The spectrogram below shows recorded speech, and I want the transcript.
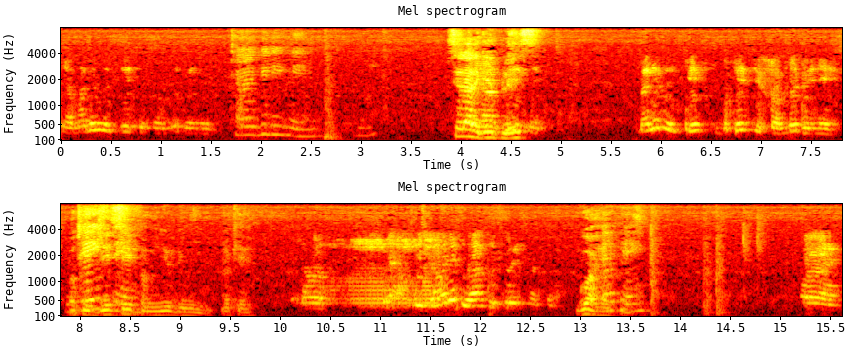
Yeah, my name is Jason from Lebanon. Uh, good evening. Say that again, Yeah, please. My name is Jason, Jason from Lebanon. Okay, JC Jason. from New Benin. Okay, Uh, yeah, please, I wanted to ask a question. go ahead. Okay. please. Alright.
